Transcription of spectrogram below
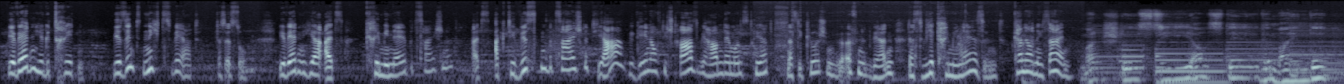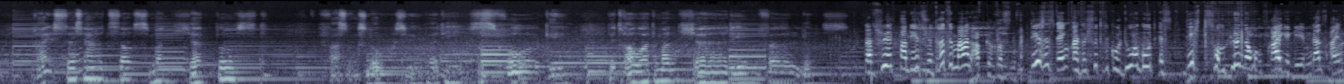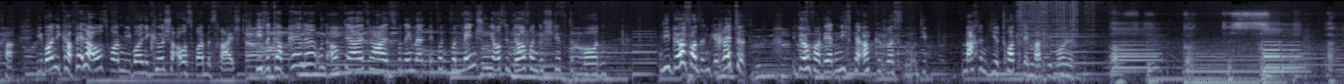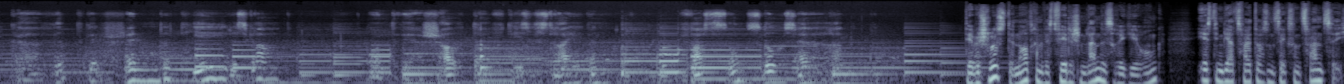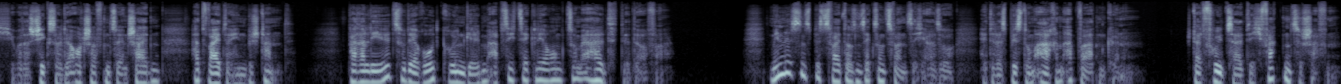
Wir werden hier getreten. Wir sind nichts wert. Das ist so. Wir werden hier als kriminell bezeichnet, als Aktivisten bezeichnet. Ja, wir gehen auf die Straße, wir haben demonstriert, dass die Kirchen geöffnet werden, dass wir kriminell sind. Kann doch nicht sein. Man stößt sie aus der Gemeinde, reißt das Herz aus mancher Brust fassungslos über dies Vorgehen betrauert mancher den Verlust. Das Schild haben die jetzt schon dritte Mal abgerissen. Dieses denkmalgeschützte Kulturgut ist nicht zum Plünderung freigegeben, ganz einfach. Die wollen die Kapelle ausräumen, die wollen die Kirche ausräumen, es reicht. Diese Kapelle und auch der Altar ist von, dem, von, von Menschen hier aus den Dörfern gestiftet worden. Die Dörfer sind gerettet. Die Dörfer werden nicht mehr abgerissen und die machen hier trotzdem, was sie wollen. Auf dem geschändet jedes Grab. Und wer schaut auf dieses Treiben fassungslos herab? Der Beschluss der nordrhein-westfälischen Landesregierung, erst im Jahr 2026 über das Schicksal der Ortschaften zu entscheiden, hat weiterhin Bestand. Parallel zu der rot-grün-gelben Absichtserklärung zum Erhalt der Dörfer. Mindestens bis 2026 also hätte das Bistum Aachen abwarten können statt frühzeitig Fakten zu schaffen.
